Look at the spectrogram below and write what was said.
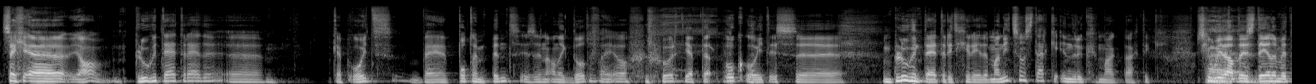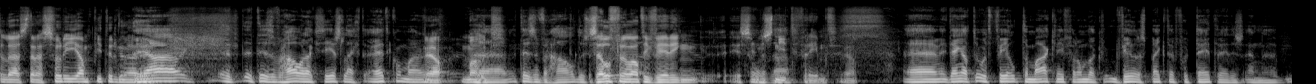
Zeg, eh, ja, ploegentijdrijden. ik heb ooit bij Pot en Pint is een anekdote van jou gehoord. Je hebt dat ook ooit eens een ploegentijdrit gereden, maar niet zo'n sterke indruk gemaakt, dacht ik. Misschien moet je dat eens delen met de luisteraars. Sorry, Jan-Pieter, maar... eh, Ja, het, het is een verhaal waar ik zeer slecht uitkom, maar, Ja, maar goed. eh, het is een verhaal. Dus Zelfrelativering is ons niet vreemd. Ja. Uh, ik denk dat het ook veel te maken heeft waarom dat ik veel respect heb voor tijdrijders en uh,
